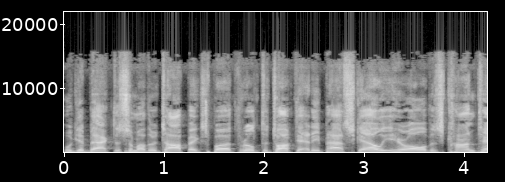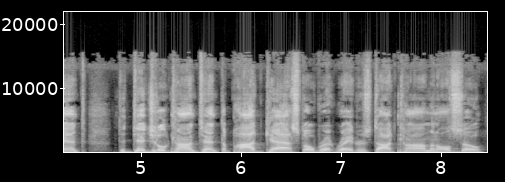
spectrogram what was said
We'll get back to some other topics, but thrilled to talk to Eddie Paskal. You hear all of his content, the digital content, the podcast over at Raiders.com and also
